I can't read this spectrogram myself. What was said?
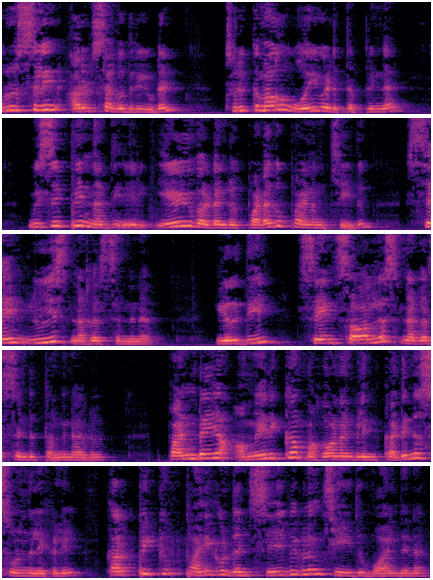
உருசலின் அருள் சகோதரியுடன் சுருக்கமாக ஓய்வெடுத்த பின்னர் மிசிப்பி நதியில் ஏழு வருடங்கள் படகு பயணம் செய்து செயின்ட் லூயிஸ் நகர் சென்றனர். இறுதியில் செயின்ட் சார்லஸ் நகர் சென்று தங்கினார்கள். பண்டைய அமெரிக்கா மாகாணங்களின் கடின சூழ்நிலைகளில் கற்பிக்கும் பணிகளுடன் சேவைகளும் செய்து வாழ்ந்தனர்.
